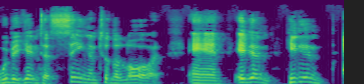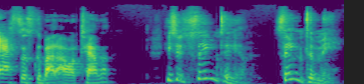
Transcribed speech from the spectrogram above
we begin to sing unto the Lord. And it didn't, he didn't ask us about our talent. He said, sing to him, sing to me.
